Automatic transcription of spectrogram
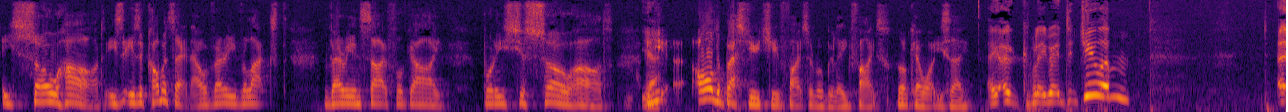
he's so hard. He's he's a commentator now, a very relaxed, very insightful guy. But he's just so hard. Yeah. He- all the best YouTube fights are rugby league fights. I don't care what you say. I, I completely. Did you um? Uh,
